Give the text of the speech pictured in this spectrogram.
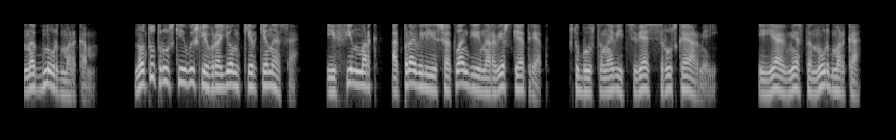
над Нурдмарком. Но тут русские вышли в район Киркенеса, и в Финмарк отправили из Шотландии норвежский отряд, чтобы установить связь с русской армией. И я вместо Нурдмарка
